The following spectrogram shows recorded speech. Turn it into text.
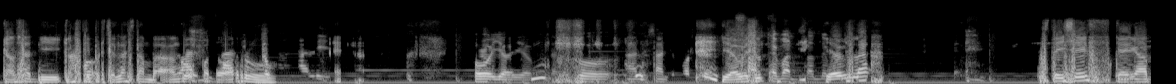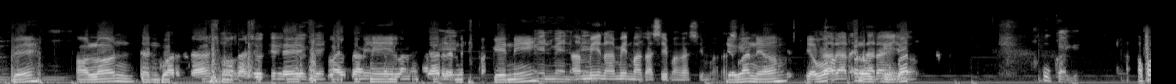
gak usah dikasih perjelas tambah anggo padha ero. Oh iya iya benar. Iku anu sandi. Ya wis santai. ya wis lah. Stay safe kayak kabeh. Hmm. Olon dan keluarga semoga sukses, oke. layanannya Amin. lancar dan sebagainya. Men. Amin amin makasih makasih Ya makasih. kan ya. Ya yo. Aku gitu. Apa?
